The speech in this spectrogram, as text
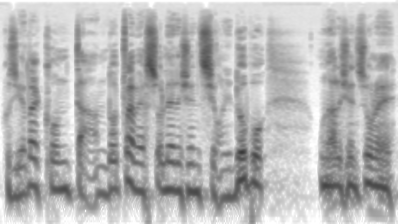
così raccontando attraverso le recensioni. Dopo una recensione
